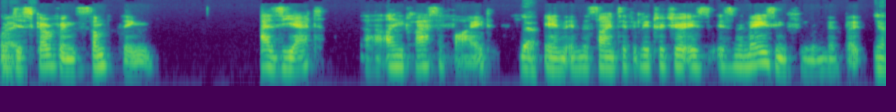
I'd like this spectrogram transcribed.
of Right. discovering something as yet uh, unclassified Yeah. in, in the scientific literature is, is an amazing feeling that, that Yeah.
